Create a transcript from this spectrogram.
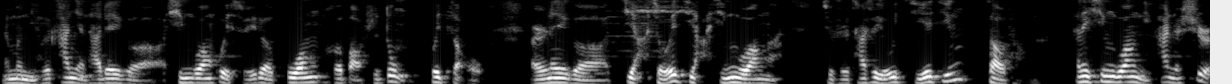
那么你会看见它这个星光会随着光和宝石动会走，而那个假所谓假星光啊，就是它是由结晶造成的。它那星光你看着是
